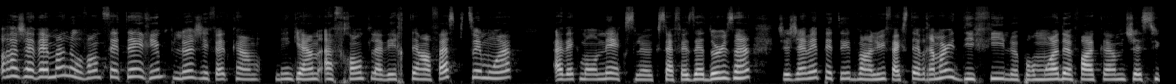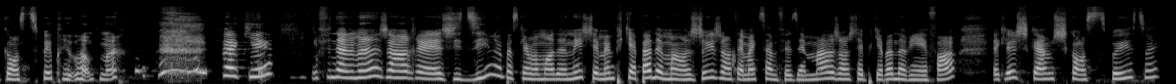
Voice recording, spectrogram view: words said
Ah, j'avais mal au ventre, c'était terrible. Puis là, j'ai fait comme, Megan, affronte la vérité en face. Puis tu sais, moi, avec mon ex, là, que ça faisait deux ans, j'ai jamais pété devant lui. Fait que c'était vraiment un défi là, pour moi de faire comme je suis constipée présentement. fait que finalement, genre, euh, j'ai dit, là, parce qu'à un moment donné, j'étais même plus capable de manger, genre tellement que ça me faisait mal, genre j'étais plus capable de rien faire. Fait que là, je suis comme, je suis constipée, tu sais.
